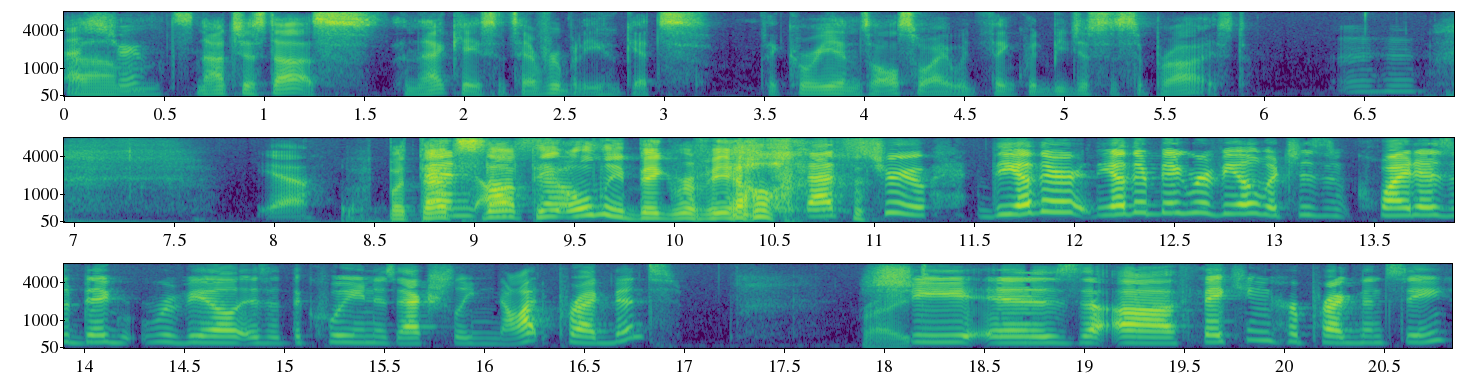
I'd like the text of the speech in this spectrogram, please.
That's true. Um, It's not just us. In that case, it's everybody who gets the Koreans. Also, I would think would be just as surprised. Yeah. But that's not the only big reveal. That's true. The other the other big reveal, which isn't quite as a big reveal, is that the queen is actually not pregnant. Right. She is uh, faking her pregnancy,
